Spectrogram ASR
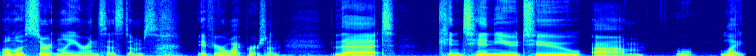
almost certainly you're in systems if you're a white person that continue to um, r- like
